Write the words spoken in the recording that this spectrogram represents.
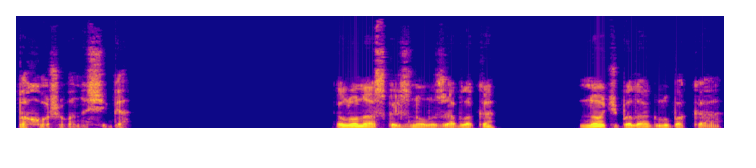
похожего на себя. Луна скользнула за облака. Ночь была глубока.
